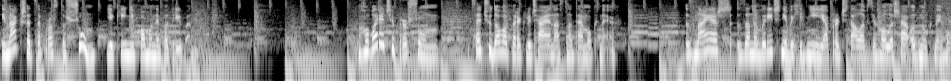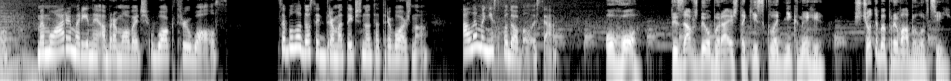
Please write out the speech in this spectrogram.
Інакше це просто шум, який нікому не потрібен. Говорячи про шум, це чудово переключає нас на тему книг. Знаєш, за новорічні вихідні я прочитала всього лише одну книгу Мемуари Маріни Абрамович Walk Through Walls. Це було досить драматично та тривожно, але мені сподобалося. Ого, ти завжди обираєш такі складні книги. Що тебе привабило в цій?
